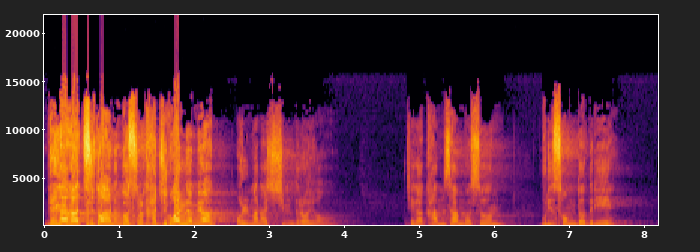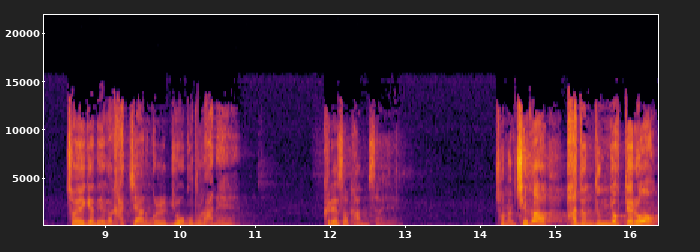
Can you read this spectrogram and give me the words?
내가 갖지도 않은 것을 가지고 하려면 얼마나 힘들어요. 제가 감사한 것은 우리 성도들이 저에게 내가 갖지 않은 걸 요구를 안 해. 그래서 감사해. 저는 제가 받은 능력대로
